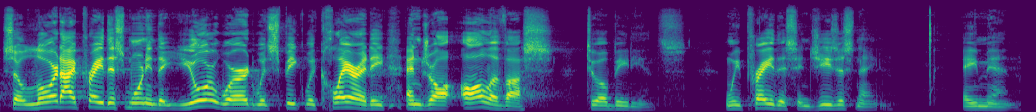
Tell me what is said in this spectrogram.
So, Lord, I pray this morning that your word would speak with clarity and draw all of us to obedience. We pray this in Jesus' name. Amen.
